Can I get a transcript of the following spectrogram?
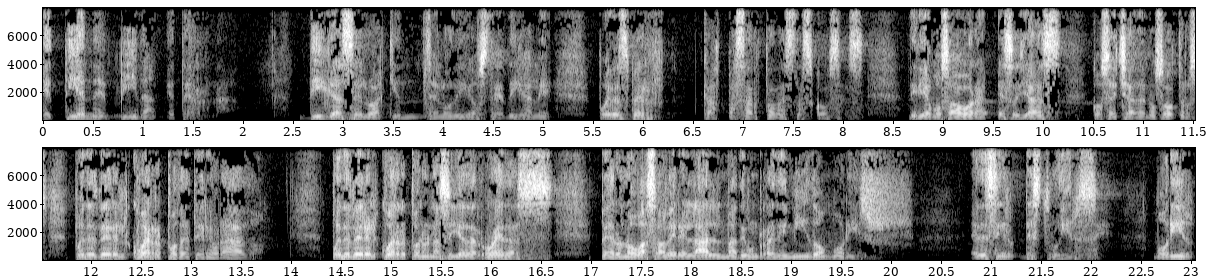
que tiene vida eterna. Dígaselo a quien se lo diga a usted, dígale, puedes ver pasar todas estas cosas. Diríamos ahora, eso ya es cosecha de nosotros. Puedes ver el cuerpo deteriorado, puedes ver el cuerpo en una silla de ruedas, pero no vas a ver el alma de un redimido morir. Es decir, destruirse, morir,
